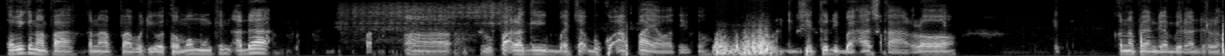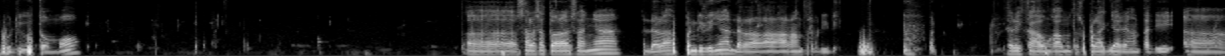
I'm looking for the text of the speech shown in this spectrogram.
Tapi kenapa kenapa Budi Utomo mungkin ada eh, lupa lagi baca buku apa ya waktu itu. Di situ dibahas kalau kenapa yang diambil adalah Budi Utomo. Eh, salah satu alasannya adalah pendirinya adalah orang terdidik dari kaum kaum terpelajar yang tadi eh,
